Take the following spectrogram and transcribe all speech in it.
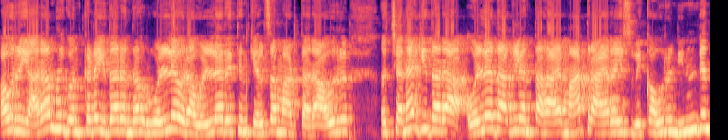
ಅವರು ಆರಾಮಾಗಿ ಒಂದು ಕಡೆ ಇದ್ದಾರೆ ಅಂದ್ರೆ ಅವ್ರು ಒಳ್ಳೆಯವ್ರ, ಒಳ್ಳೆ ರೀತಿಯ ಕೆಲಸ ಮಾಡ್ತಾರ? ಅವರು ಚೆನ್ನಾಗಿದ್ದಾರ ಒಳ್ಳೇದಾಗಲಿ ಅಂತ ಮಾತ್ರ ಹಾರೈಸ್ಬೇಕು ಅವರು ನಿಂದಿನ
